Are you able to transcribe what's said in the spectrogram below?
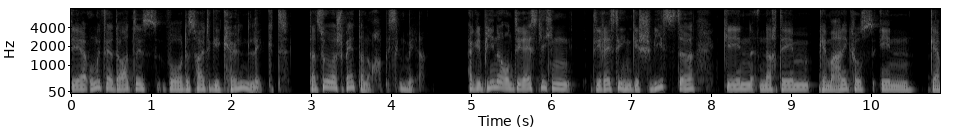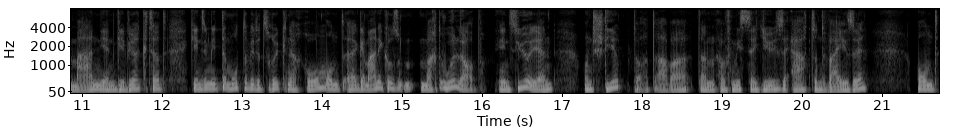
der ungefähr dort ist, wo das heutige Köln liegt. Dazu aber später noch ein bisschen mehr. Agrippina und die restlichen die restlichen Geschwister gehen, nachdem Germanicus in Germanien gewirkt hat, gehen sie mit der Mutter wieder zurück nach Rom und äh, Germanicus macht Urlaub in Syrien und stirbt dort aber dann auf mysteriöse Art und Weise. Und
